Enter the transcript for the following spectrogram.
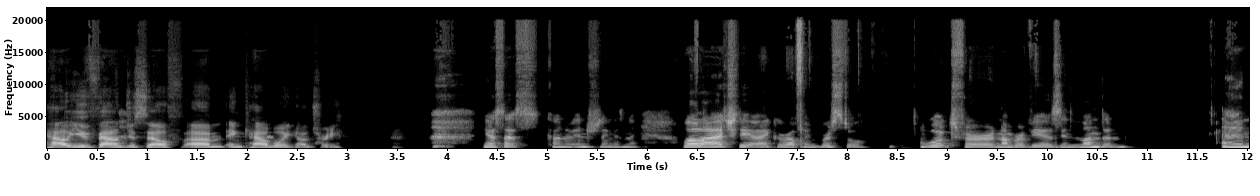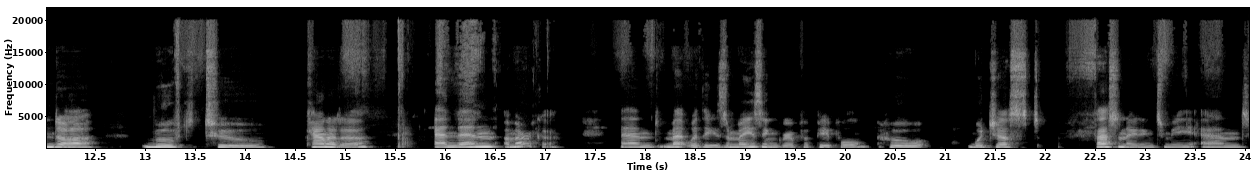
how you found yourself um, in cowboy country. Yes, that's kind of interesting, isn't it? Well, actually, I grew up in Bristol, worked for a number of years in London, and uh, moved to Canada and then America, and met with these amazing group of people who were just fascinating to me and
